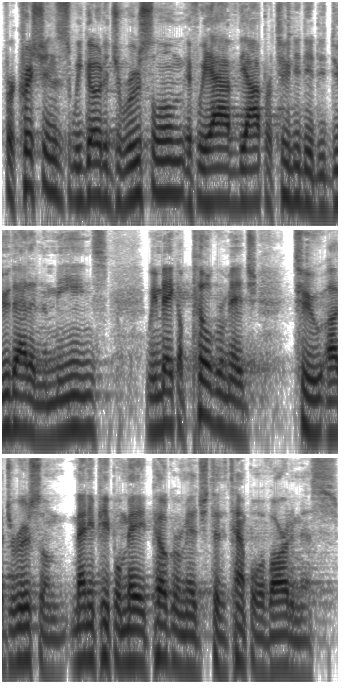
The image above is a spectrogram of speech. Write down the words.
for Christians, we go to Jerusalem if we have the opportunity to do that and the means. We make a pilgrimage to uh, Jerusalem. Many people made pilgrimage to the temple of Artemis.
